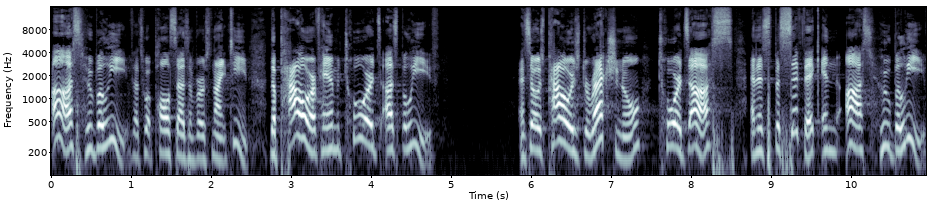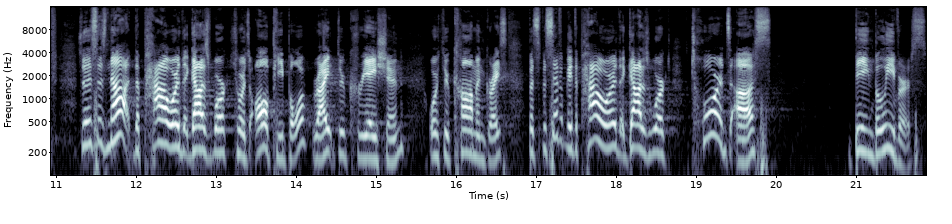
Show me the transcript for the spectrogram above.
us who believe. That's what Paul says in verse 19. The power of Him towards us believe. And so his power is directional towards us and is specific in us who believe. So this is not the power that God has worked towards all people, right, through creation or through common grace, but specifically the power that God has worked towards us being believers.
